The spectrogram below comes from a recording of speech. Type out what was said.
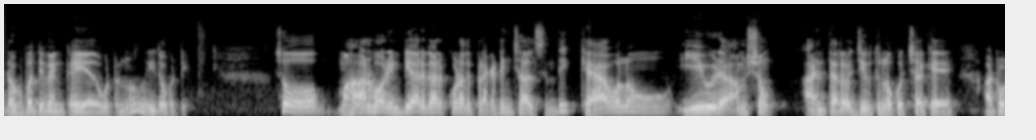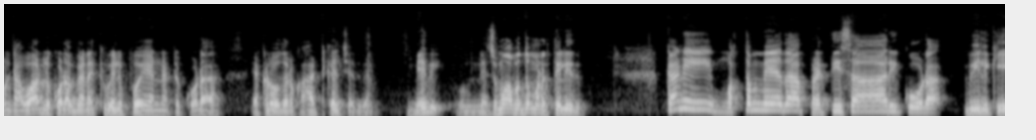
రఘుపతి వెంకయ్య ఒకటిను ఇదొకటి. సో మహానుభావుడు ఎన్టీఆర్ గారికి కూడా అది ప్రకటించాల్సింది. కేవలం ఈవిడ అంశం ఆయన తెర జీవితంలోకి వచ్చాకే అటువంటి అవార్డులు కూడా వెనక్కి వెళ్ళిపోయాయి అన్నట్టు కూడా ఎక్కడో ఒక ఆర్టికల్ చదివాను. మేబీ నిజమో అబద్ధం మనకు తెలియదు కానీ మొత్తం మీద ప్రతిసారి కూడా వీళ్ళకి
